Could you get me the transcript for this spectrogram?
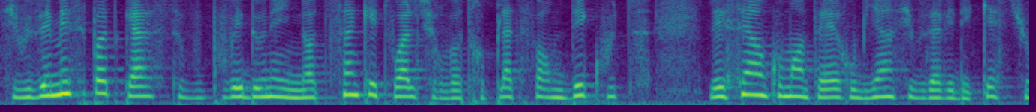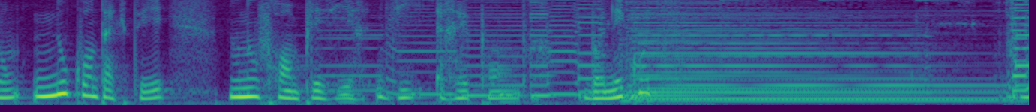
Si vous aimez ce podcast, vous pouvez donner une note 5 étoiles sur votre plateforme d'écoute, laisser un commentaire ou bien si vous avez des questions, nous contacter. Nous nous ferons plaisir d'y répondre. Bonne écoute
